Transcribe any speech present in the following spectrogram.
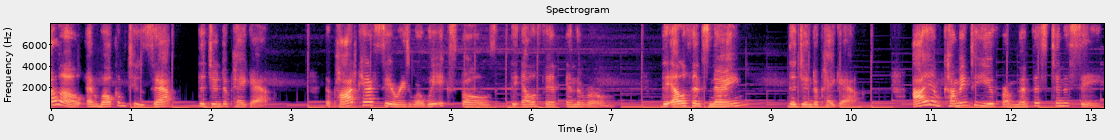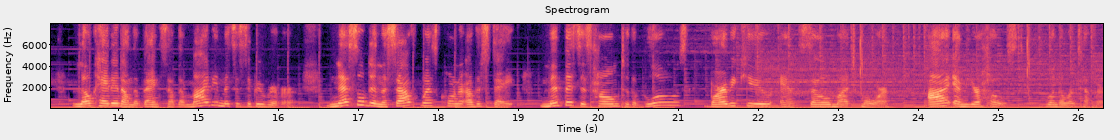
Hello, and welcome to Zap the Gender Pay Gap, the podcast series where we expose the elephant in the room. The elephant's name, the gender pay gap. I am coming to you from Memphis, Tennessee, located on the banks of the mighty Mississippi River. Nestled in the southwest corner of the state, Memphis is home to the blues, barbecue, and so much more. I am your host, Gwendolyn Tucker.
